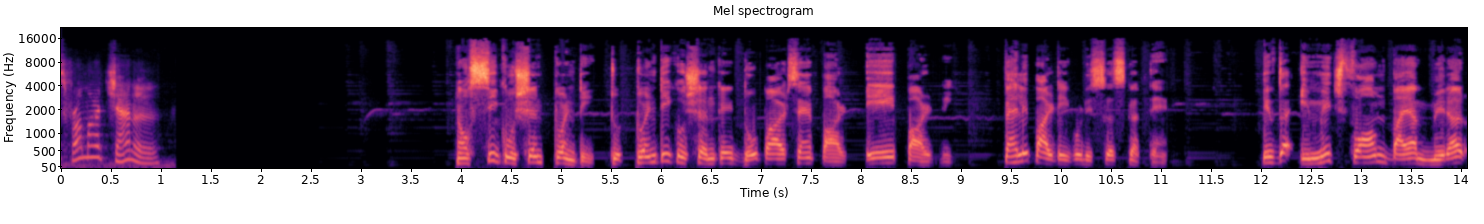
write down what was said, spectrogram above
videos from our channel. Now see question 20 तो 20 क्वेश्चन के दो पार्ट्स हैं पार्ट ए पार्ट बी पहले पार्ट ए को डिस्कस करते हैं. If the image form by a mirror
